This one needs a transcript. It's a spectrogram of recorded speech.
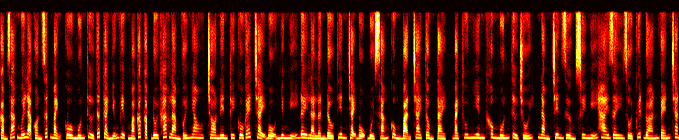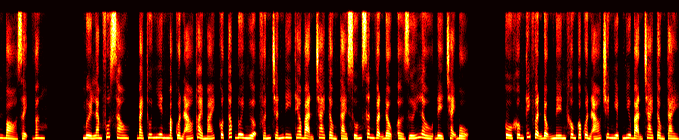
cảm giác mới lạ còn rất mạnh. Cô muốn thử tất cả những việc mà các cặp đôi khác làm với nhau cho nên tuy cô ghét chạy bộ nhưng nghĩ đây là lần đầu tiên chạy bộ buổi sáng cùng bạn trai tổng tài. Bạch Thu Nhiên không muốn từ chối, nằm trên giường suy nghĩ 2 giây rồi quyết đoán vén chăn bỏ dậy vâng. 15 phút sau, Bạch Thu Nhiên mặc quần áo thoải mái, cột tóc đuôi ngựa phấn chấn đi theo bạn trai tổng tài xuống sân vận động ở dưới lầu để chạy bộ. Cô không thích vận động nên không có quần áo chuyên nghiệp như bạn trai tổng tài,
